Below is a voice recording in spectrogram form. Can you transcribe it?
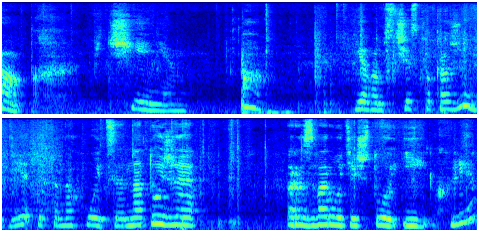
Так, печенье. А, я вам сейчас покажу, где это находится. На той же развороте, что и хлеб,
